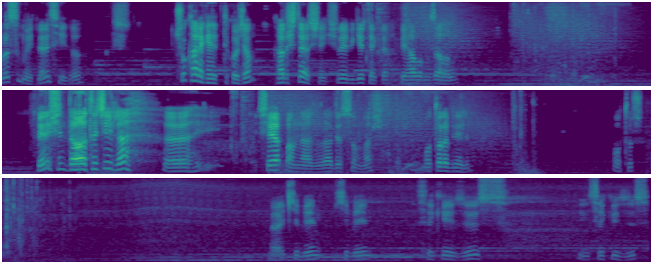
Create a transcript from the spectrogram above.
Burası mıydı? Neresiydi o? Çok hareket ettik hocam. Karıştı her şey. Şuraya bir gir tekrar. Bir havamızı alalım. Benim şimdi dağıtıcıyla eee, şey yapmam lazım. Radyasyon var. Motora binelim. Otur. Ee, 2000, 2800, 1800.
